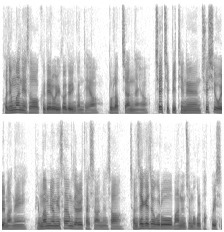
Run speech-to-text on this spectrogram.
번역만 해서 그대로 읽어드린 건데요. 놀랍지 않나요? 챗 GPT는 출시 5일 만에 100만 명의 사용자를 달성하면서 전 세계적으로 많은 주목을 받고 있습니다.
